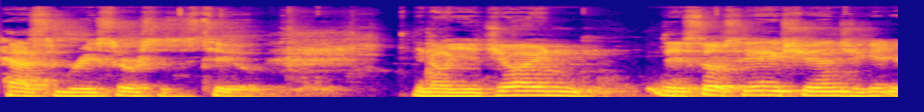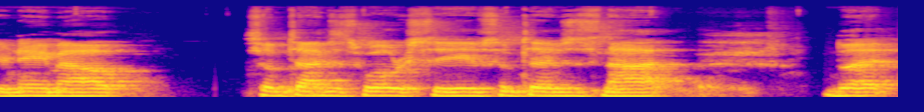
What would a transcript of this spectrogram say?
has some resources too. You know, you join the associations, you get your name out. Sometimes it's well received, sometimes it's not. But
